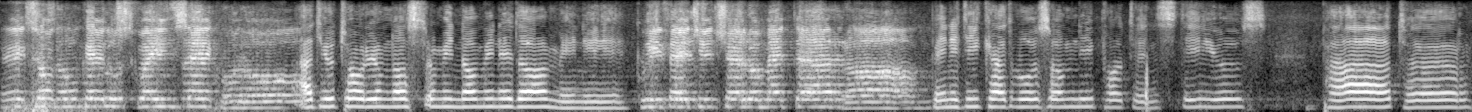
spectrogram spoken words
ex hoc nunc et usque in seculo, adiutorium nostrum in nomine Domini, qui fecit celum et terra, benedicat vos omnipotens Deus, Pater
